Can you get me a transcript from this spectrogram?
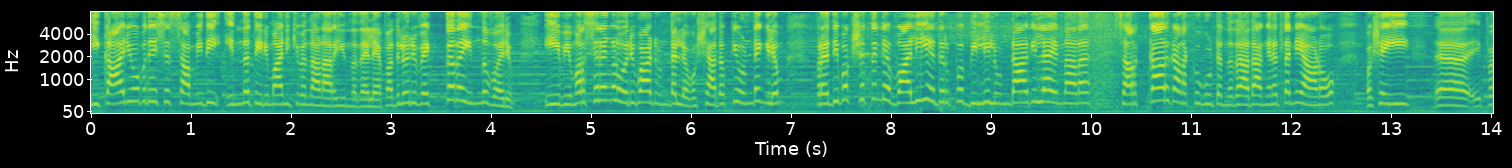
ഈ കാര്യോപദേശ സമിതി ഇന്ന് തീരുമാനിക്കുമെന്നാണ് അറിയുന്നത് അല്ലേ? അപ്പൊ അതിലൊരു വ്യക്തത ഇന്ന് വരും. ഈ വിമർശനങ്ങൾ ഒരുപാടുണ്ടല്ലോ. പക്ഷെ അതൊക്കെ ഉണ്ടെങ്കിലും പ്രതിപക്ഷത്തിന്റെ വലിയ എതിർപ്പ് ബില്ലിൽ ഉണ്ടാകില്ല എന്നാണ് സർക്കാർ കണക്ക് കൂട്ടുന്നത് അത് അങ്ങനെ തന്നെയാണോ? പക്ഷേ ഈ ഇപ്പൊ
